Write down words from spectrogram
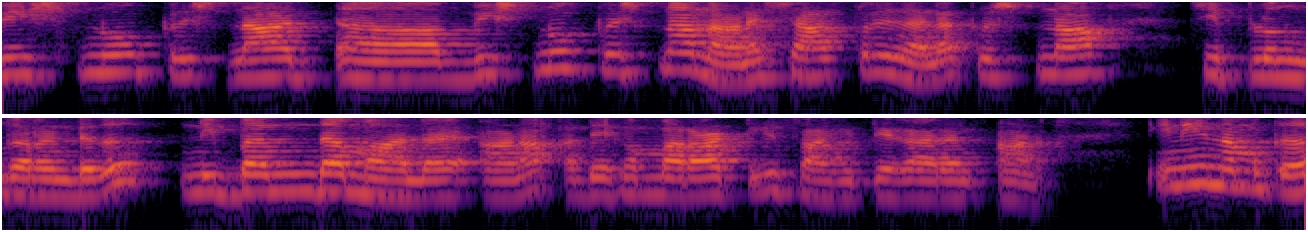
വിഷ്ണു കൃഷ്ണ വിഷ്ണു കൃഷ്ണ എന്നാണ് ശാസ്ത്രി എന്നല്ല കൃഷ്ണ ചിപ്ലുങ്കറിന്റെത് നിബന്ധമാല ആണ്. അദ്ദേഹം മറാഠി സാഹിത്യകാരൻ ആണ്. ഇനി നമുക്ക്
